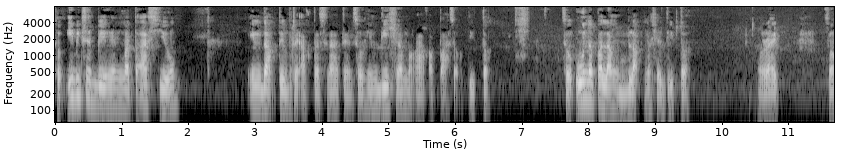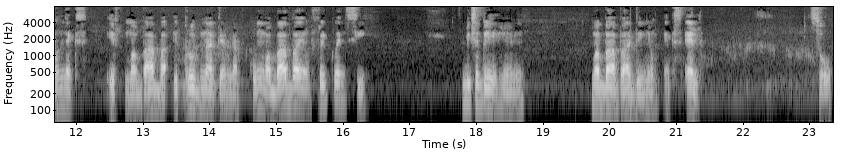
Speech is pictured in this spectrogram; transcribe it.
So, ibig sabihin, mataas yung inductive reactance natin. So, hindi siya makakapasok dito. So, una pa lang, block na siya dito. Alright? So, next, if mababa, i-prove natin na kung mababa yung frequency, ibig sabihin, mababa din yung XL. So,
